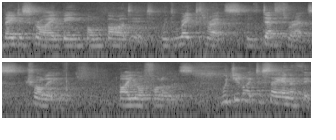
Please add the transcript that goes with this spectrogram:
they describe being bombarded with rape threats, with death threats, trolling by your followers. Would you like to say anything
